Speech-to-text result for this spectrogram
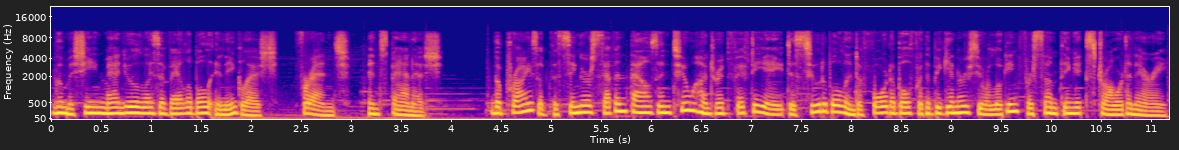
The machine manual is available in English, French, and Spanish. The price of the Singer 7258 is suitable and affordable for the beginners who are looking for something extraordinary.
